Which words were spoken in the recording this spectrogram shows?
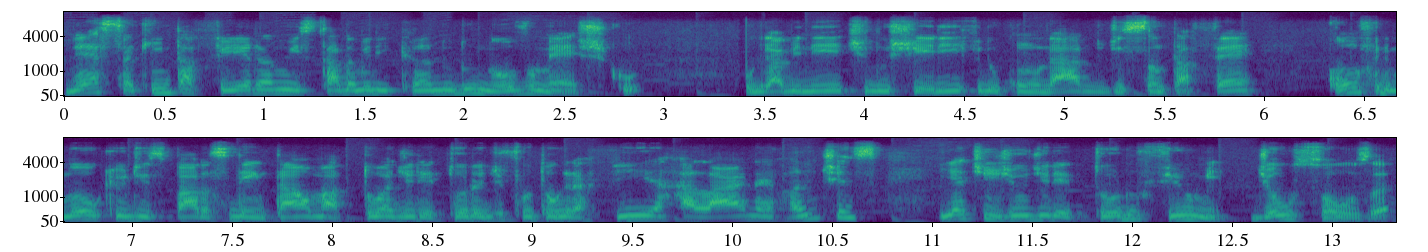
nesta quinta-feira no estado americano do Novo México. O gabinete do xerife do condado de Santa Fé confirmou que o disparo acidental matou a diretora de fotografia Halarna Hutchins e atingiu o diretor do filme, Joe Souza.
